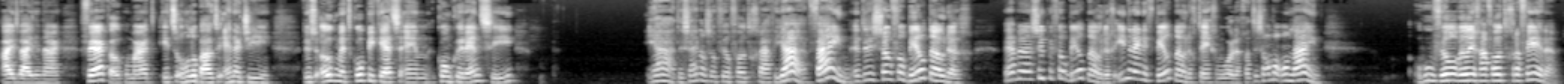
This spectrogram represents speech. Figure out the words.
uitweiden naar verkopen. Maar het, it's all about the energy. Dus ook met copycats en concurrentie. Ja, er zijn al zoveel fotografen. Ja, fijn. Het is zoveel beeld nodig. We hebben superveel beeld nodig. Iedereen heeft beeld nodig tegenwoordig. Het is allemaal online. Hoeveel wil je gaan fotograferen?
